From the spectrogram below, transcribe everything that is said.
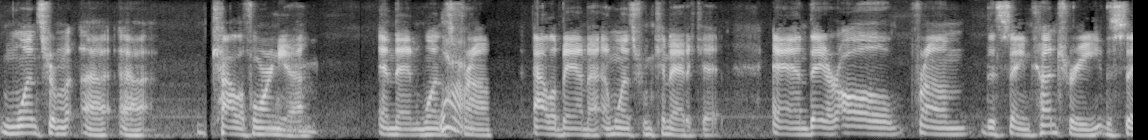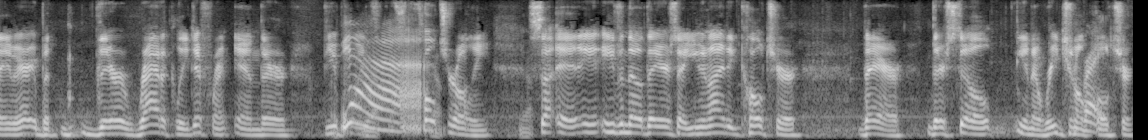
one's from uh, uh, California, and then one's Yeah. from Alabama, and one's from Connecticut. And they are all from the same country, the same area, but they're radically different in their viewpoints Yeah. culturally. So, even though there's a united culture there, there's still you know regional Right. culture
